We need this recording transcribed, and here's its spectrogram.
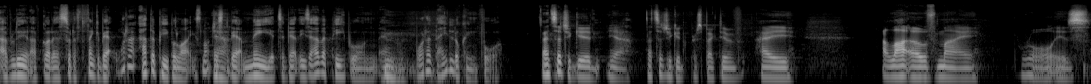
I've learned I've got to sort of think about what are other people like it's not just Yeah. about me it's about these other people and, and hmm. what are they looking for That's such a good, yeah, that's such a good perspective. I, a lot of my role is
